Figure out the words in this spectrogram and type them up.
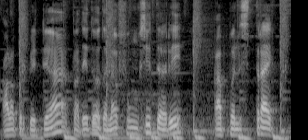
Kalau berbeda berarti itu adalah fungsi dari kabel strike.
